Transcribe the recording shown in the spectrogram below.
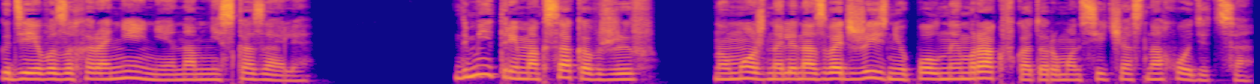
Где его захоронение, нам не сказали. Дмитрий Максаков жив, но можно ли назвать жизнью полный мрак, в котором он сейчас находится?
